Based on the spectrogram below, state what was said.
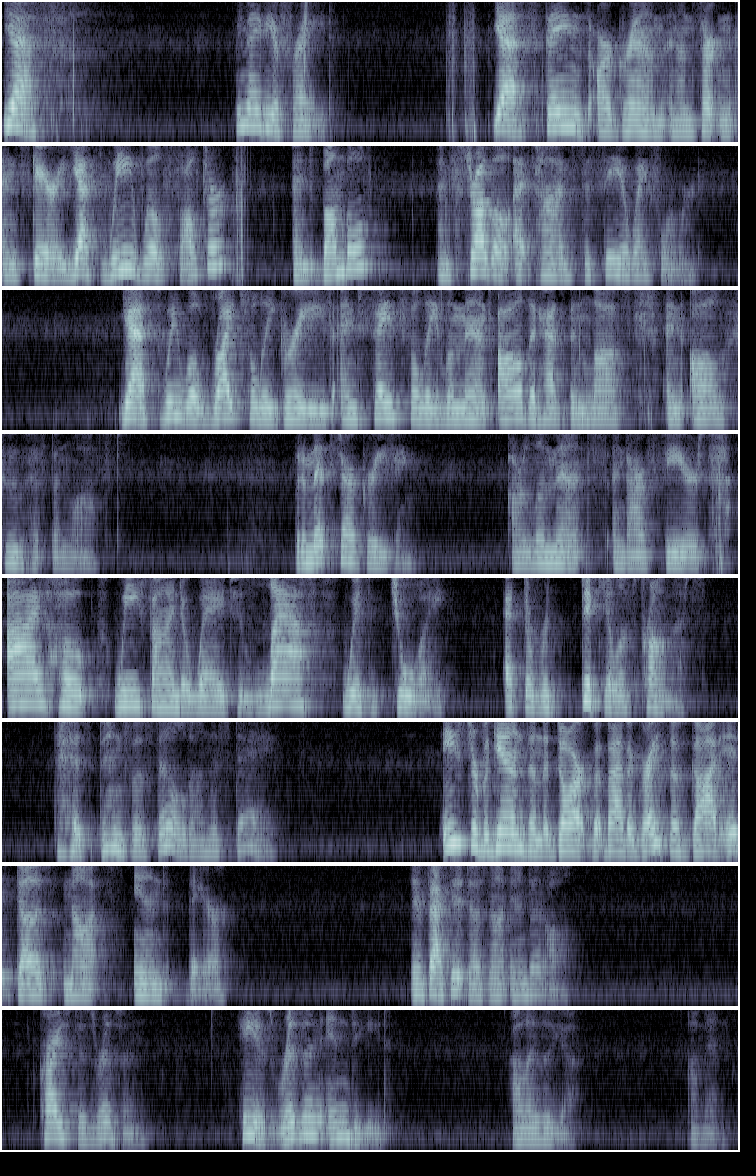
Yes, we may be afraid. Yes, things are grim and uncertain and scary. Yes, we will falter and bumble and struggle at times to see a way forward. Yes, we will rightfully grieve and faithfully lament all that has been lost and all who have been lost. But amidst our grieving, our laments, and our fears, I hope we find a way to laugh with joy at the ridiculous promise that has been fulfilled on this day. Easter begins in the dark, but by the grace of God, it does not end there. In fact, it does not end at all. Christ is risen. He is risen indeed. Alleluia. Amen.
